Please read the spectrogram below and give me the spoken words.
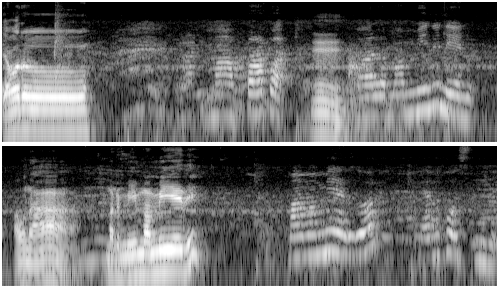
ఎవరు? పాప. వాళ్ళ మమ్మీని నేను. అవునా? మరి మీ మమ్మీ ఏది? మా మమ్మీ ఎదుగో వెనక వస్తుంది.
